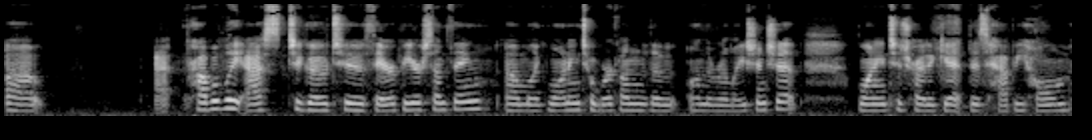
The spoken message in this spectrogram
uh, probably asked to go to therapy or something, um, like wanting to work on the on the relationship, wanting to try to get this happy home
